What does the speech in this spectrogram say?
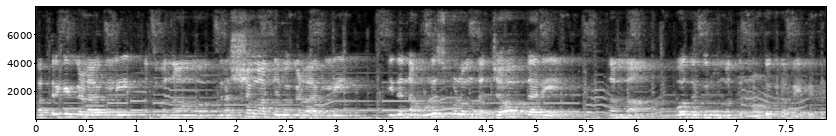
ಪತ್ರಿಕೆಗಳಾಗಲಿ ಅಥವಾ ನಾವು ದೃಶ್ಯ ಮಾಧ್ಯಮಗಳಾಗಲಿ ಇದನ್ನ ಉಳಿಸ್ಕೊಳ್ಳುವಂಥ ಜವಾಬ್ದಾರಿ ನಮ್ಮ ಓದುಗರು ಮತ್ತು ನೋಡುಗರ ಮೇಲಿದೆ.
